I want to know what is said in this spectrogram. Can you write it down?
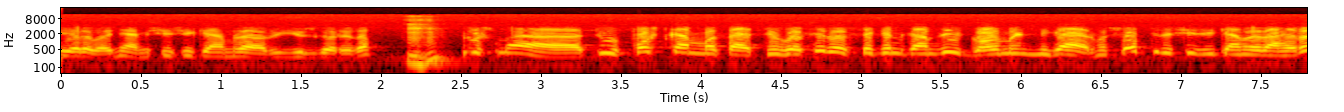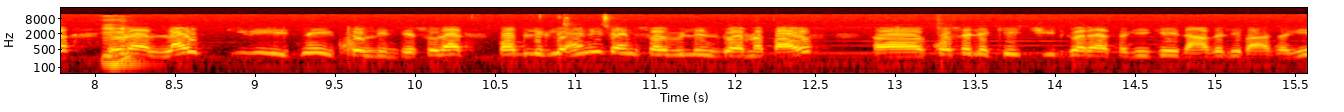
लिएर भयो नि हामी सिसी क्यामेराहरू युज गरेर त्यसमा त्यो फर्स्ट काम म सायद त्यो गर्थेँ र सेकेन्ड काम चाहिँ गभर्मेन्ट निकायहरूमा सबतिर सिसी क्यामेरा राखेर एउटा लाइभ टिभी नै खोलिदिन्थेँ सो द्याट पब्लिकले एनी टाइम सर्भिलेन्स गर्न पाओस्। कसैले केही चिट गराएको छ कि केही धाँधली भएको छ कि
